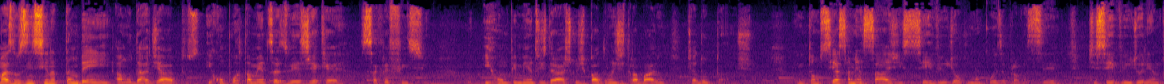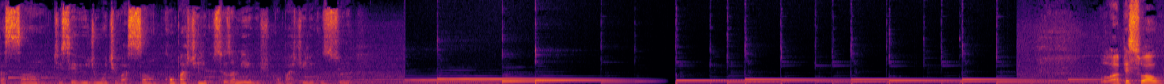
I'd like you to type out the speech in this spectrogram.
mas nos ensina também a mudar de hábitos e comportamentos às vezes requer sacrifício e rompimentos drásticos de padrões de trabalho que adotamos. Então, se essa mensagem serviu de alguma coisa para você, te serviu de orientação, te serviu de motivação, compartilhe com seus amigos, compartilhe com sua Olá pessoal,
